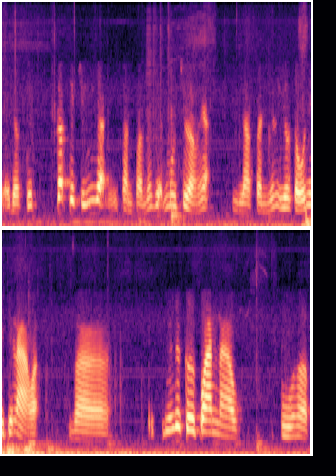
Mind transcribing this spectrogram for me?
để được cái cấp cái chứng nhận sản phẩm thân thiện môi trường ấy ạ thì là cần những yếu tố như thế nào ạ và những cái cơ quan nào phù hợp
